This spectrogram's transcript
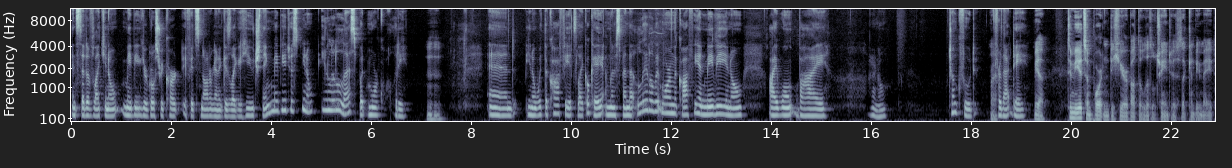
Instead of like you know maybe your grocery cart if it's not organic is like a huge thing maybe just you know eat a little less but more quality. Hmm and you know with the coffee it's like okay i'm going to spend that little bit more on the coffee and maybe you know i won't buy i don't know junk food Right. for that day Yeah. To me, it's important to hear about the little changes that can be made.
